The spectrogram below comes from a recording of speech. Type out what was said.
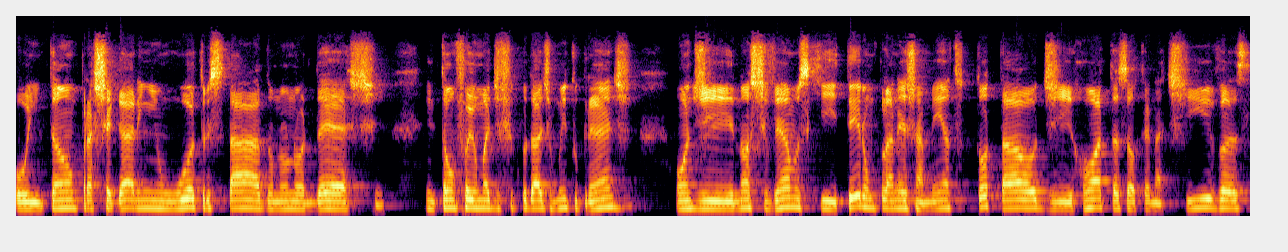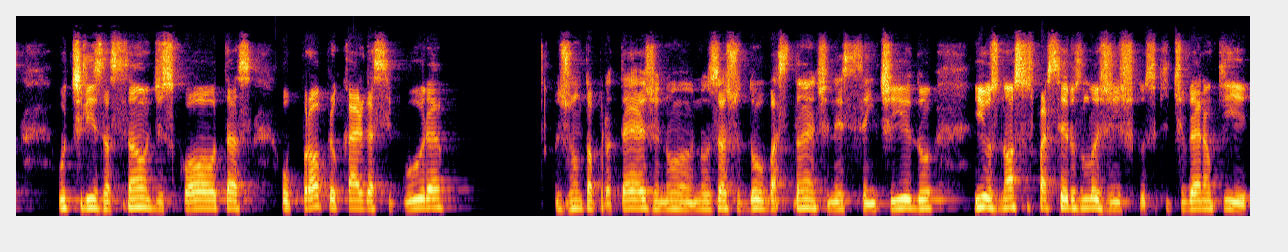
ou então para chegar em um outro estado no Nordeste. Então, foi uma dificuldade muito grande onde nós tivemos que ter um planejamento total de rotas alternativas, utilização de escoltas, o próprio Carga Segura, junto à Protege, no, nos ajudou bastante nesse sentido, e os nossos parceiros logísticos, que tiveram que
